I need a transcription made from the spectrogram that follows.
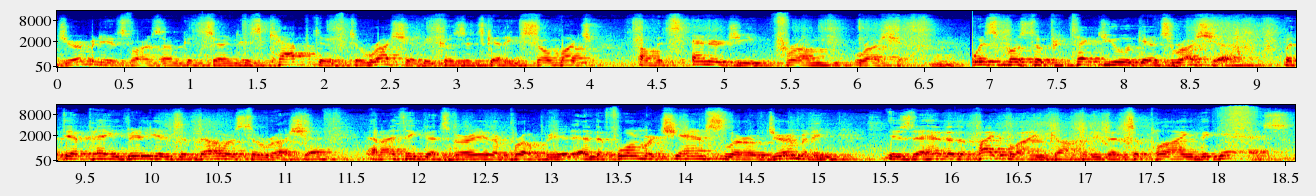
Germany, as far as I'm concerned, is captive to Russia because it's getting so much of its energy from Russia. We're supposed to protect you against Russia, but they're paying billions of dollars to Russia, and I think that's very inappropriate. And the former chancellor of Germany is the head of the pipeline company that's supplying the gas.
